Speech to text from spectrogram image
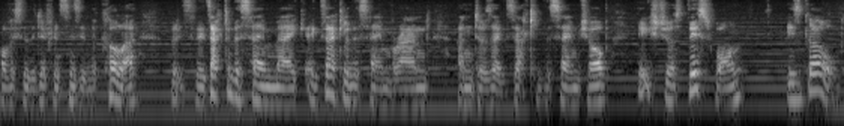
Obviously the difference is in the colour, but it's exactly the same make, exactly the same brand, and does exactly the same job. It's just this one is gold.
